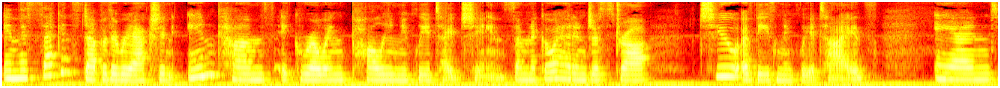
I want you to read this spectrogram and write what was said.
In the second step of the reaction, in comes a growing polynucleotide chain. So I'm going to go ahead and just draw two of these nucleotides. And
